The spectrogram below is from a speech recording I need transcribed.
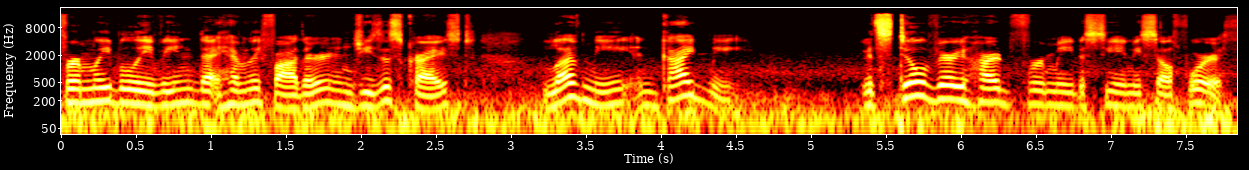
firmly believing that Heavenly Father and Jesus Christ love me and guide me. It's still very hard for me to see any self worth.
